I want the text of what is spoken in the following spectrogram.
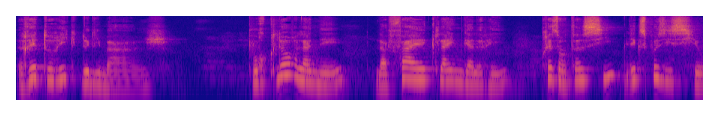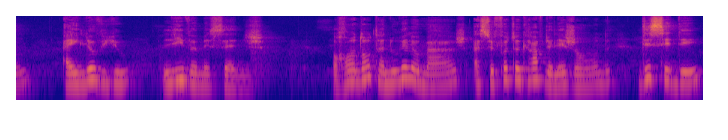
Rhétorique de l'image. Pour clore l'année, la Fae Klein Gallery présente ainsi l'exposition I Love You, Leave a Message, rendant un nouvel hommage à ce photographe de légende décédé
